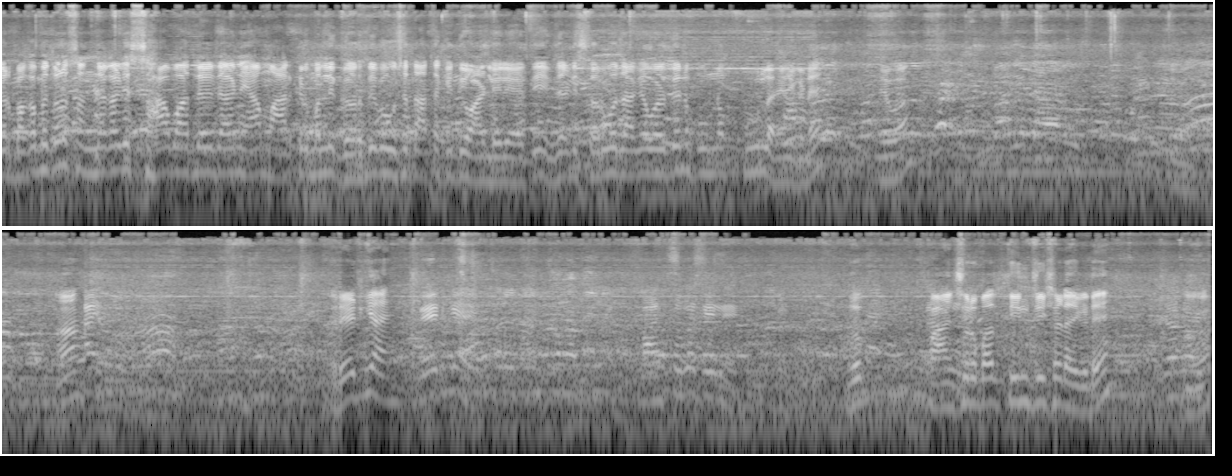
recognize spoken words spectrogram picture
तर- बघा मित्रांनो संध्याकाळी सहा वाजलेले आहे आणि या मार्केटमधली गर्दी बघू शकता आता किती वाढलेली आहे ती. एक्झॅक्टली सर्व जागेवरती ना पूर्ण पूल आहे इकडे. तेव्हा हां? रेट क्या? है रेट क्या? है पाँच सौ का तीन है जो पाचशे रुपयाला तीन टी शर्ट आहे इकडे. बघा.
